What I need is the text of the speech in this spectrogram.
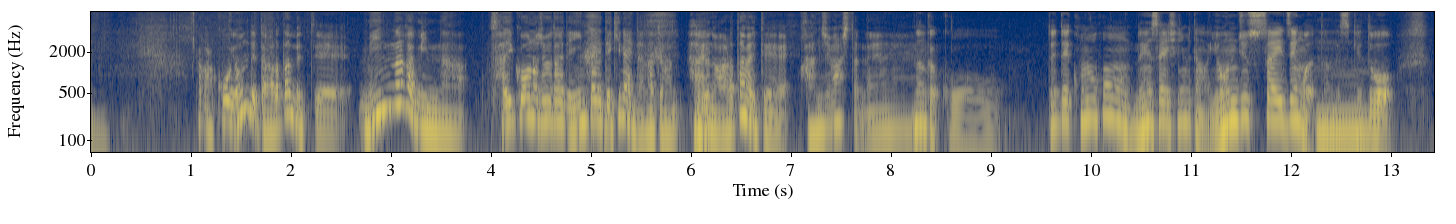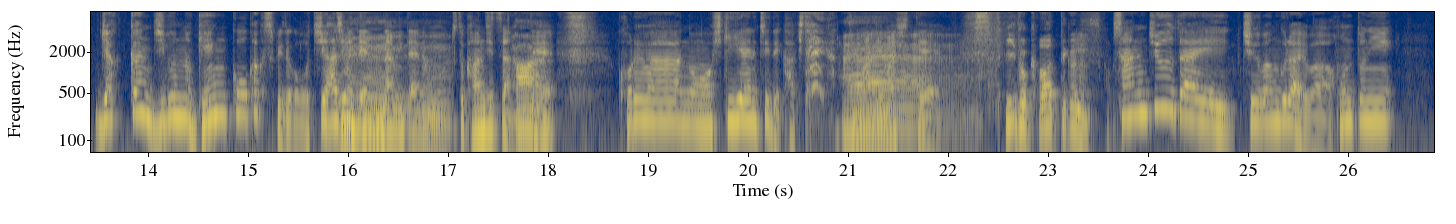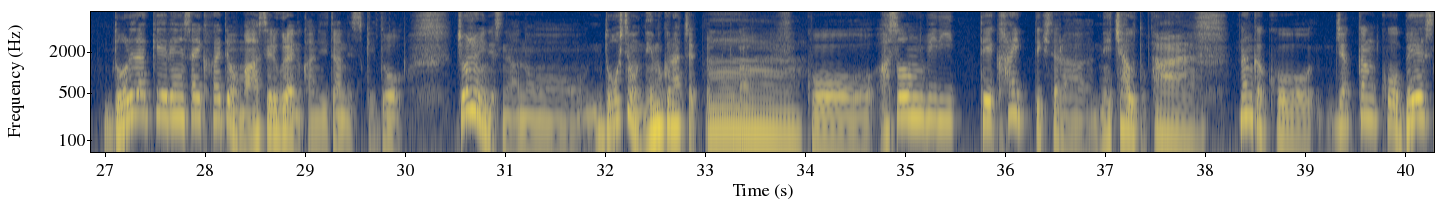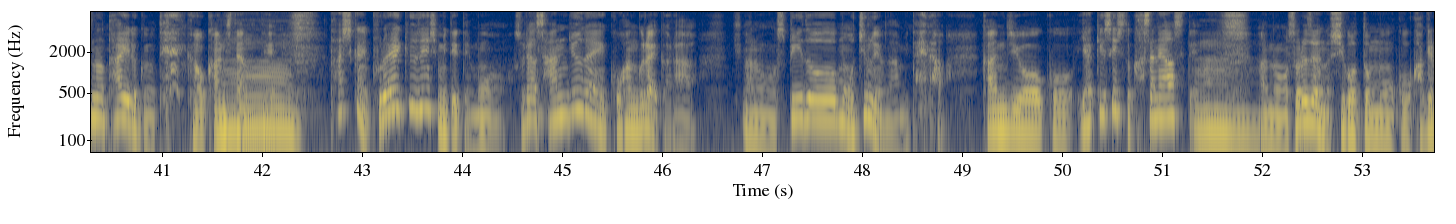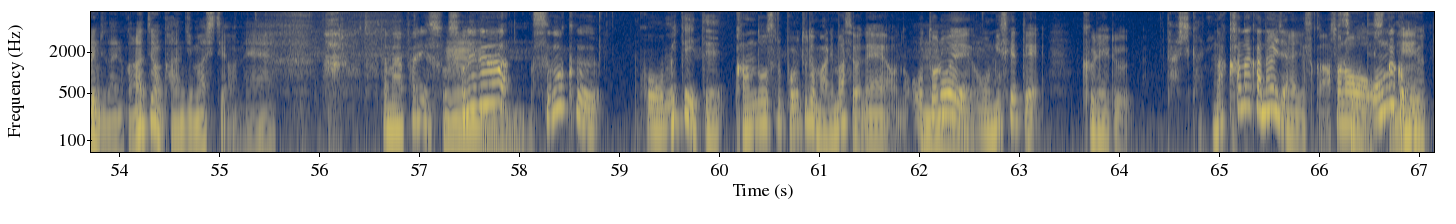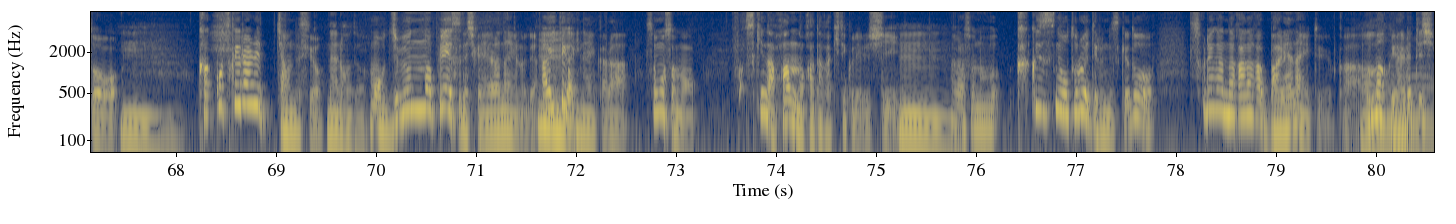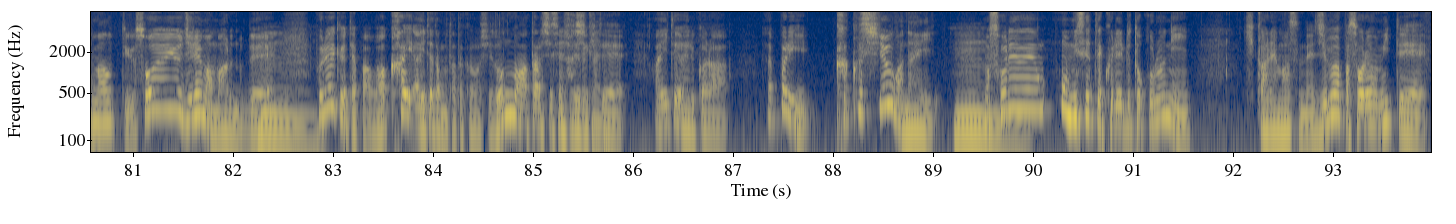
だからこう読んでて改めてみんながみんな最高の状態で引退できないんだなっていうのを改めて感じましたね。なんかこう大体この本連載し始めたのが40歳前後だったんですけど、若干自分の原稿を書くスピードが落ち始めてんなみたいなのもちょっと感じてたので、はい。これはあの引き際について書きたいなっていうのがありまして。へ スピード変わってくるんですか？30代中盤ぐらいは本当にどれだけ連載抱えても回せるぐらいの感じでいたんですけど徐々にですねあのどうしても眠くなっちゃったりとかんこう遊びに行って帰ってきたら寝ちゃうとかはい。なんかこう若干こうベースの体力の低下を感じたのでうん確かにプロ野球選手見ててもそれは30代後半ぐらいからあのスピードも落ちるよなみたいな 感じをこう野球選手と重ね合わせて、うんあのそれぞれの仕事もこうかけるんじゃないのかなっていうのを感じましたよね。でもやっぱりそうんそれがすごくこう見ていて感動するポイントでもありますよね。あの衰えを見せてくれる、確かに。なかなかないじゃないですか。その音楽で言うとうん、かっこつけられちゃうんですよ。なるほど。もう自分のペースでしかやらないのでうん相手がいないから、そもそも好きなファンの方が来てくれるし、うん。だからその確実に衰えてるんですけどそれがなかなかバレないというかうまくやれてしまうっていうそういうジレンマもあるので、うん。プロ野球ってやっぱ若い相手とも戦うしどんどん新しい選手出てきて相手がいるからやっぱり隠しようがない、うん。まあそれを見せてくれるところに惹かれますね。自分はやっぱそれを見て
